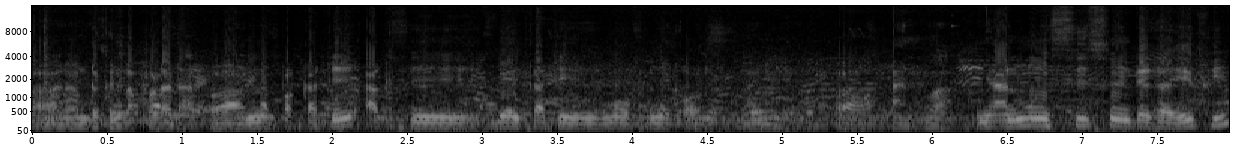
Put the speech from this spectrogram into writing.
waaw maanaam dëkk napp la daal waaw nappkat yi ak si béykat yi moo fi nekkoon waaw ñaan mu si suñu dëkk yi fii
